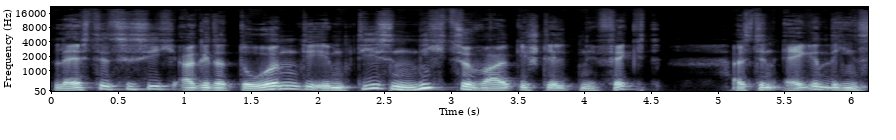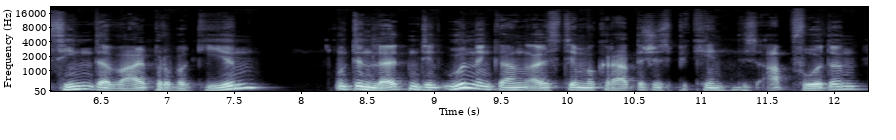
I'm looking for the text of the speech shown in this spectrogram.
leistet sie sich Agitatoren, die eben diesen nicht zur Wahl gestellten Effekt als den eigentlichen Sinn der Wahl propagieren und den Leuten den Urnengang als demokratisches Bekenntnis abfordern,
